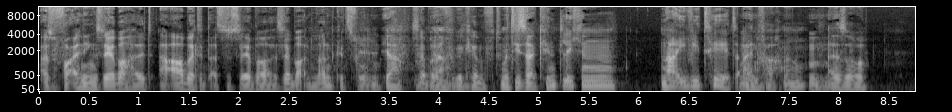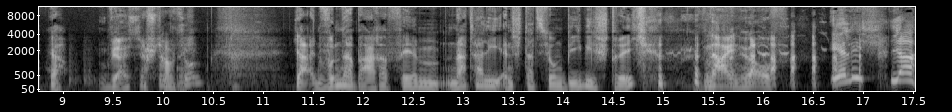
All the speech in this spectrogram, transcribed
Also vor allen Dingen selber halt erarbeitet, also selber, selber an Land gezogen. Ja, Selber ja. dafür gekämpft. Mit dieser kindlichen Naivität einfach. Ne? Also, ja. Wie heißt die. Produktion? Ja, ein wunderbarer Film. Natalie Endstation Babystrich. Nein, hör auf. Ehrlich? ja,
